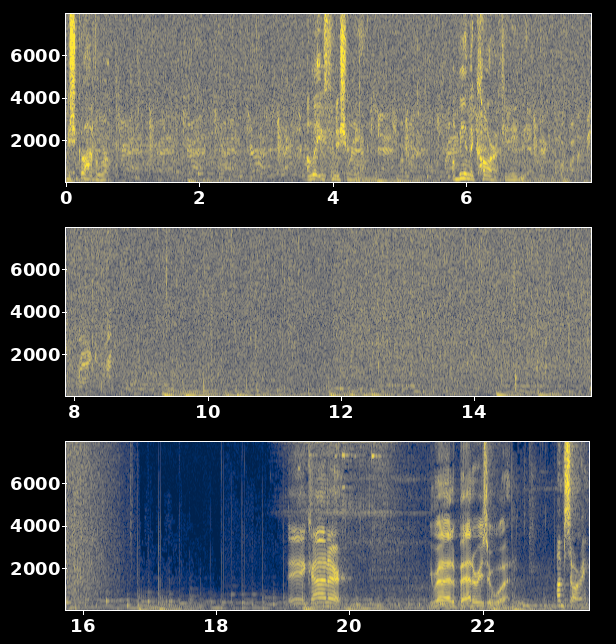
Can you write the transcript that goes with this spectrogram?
We should go have a look. I'll let you finish your meal. I'll be in the car if you need me. Batteries or what? I'm sorry.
